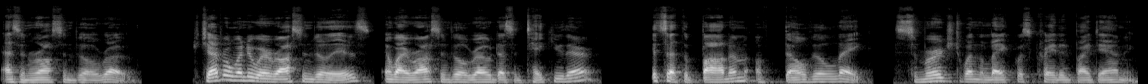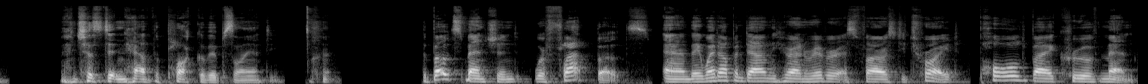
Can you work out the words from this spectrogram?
as in Rawsonville Road. Did you ever wonder where Rawsonville is and why Rawsonville Road doesn't take you there? It's at the bottom of Belleville Lake, submerged when the lake was created by damming. It just didn't have the pluck of Ypsilanti. the boats mentioned were flatboats, and they went up and down the Huron River as far as Detroit, poled by a crew of men.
